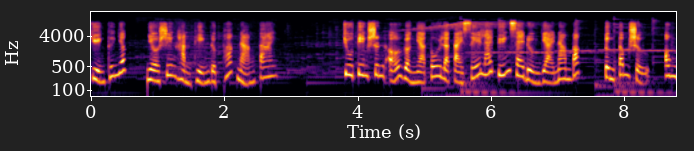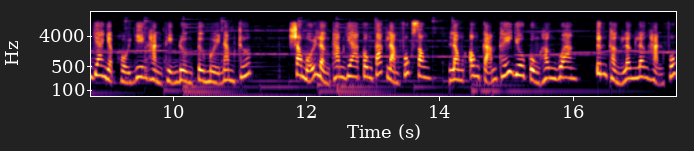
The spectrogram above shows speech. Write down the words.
chuyện thứ nhất, nhờ siêng hành thiện được thoát nạn tai. Chu tiên sinh ở gần nhà tôi là tài xế lái tuyến xe đường dài nam bắc. Từng tâm sự, ông gia nhập hội viên hành thiện đường từ 10 năm trước. Sau mỗi lần tham gia công tác làm phúc xong, lòng ông cảm thấy vô cùng hân hoan, tinh thần lân lân hạnh phúc.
